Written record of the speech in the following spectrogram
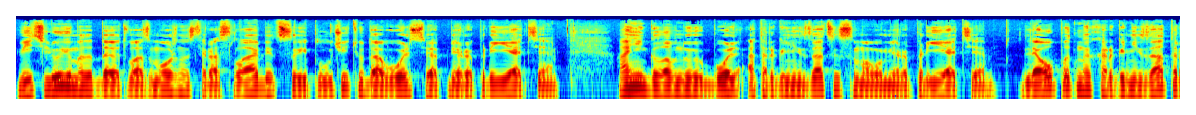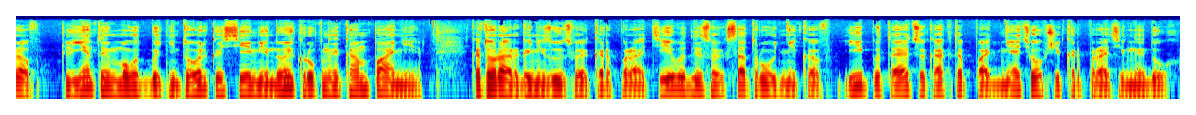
Ведь людям это дает возможность расслабиться и получить удовольствие от мероприятия, а не головную боль от организации самого мероприятия. Для опытных организаторов клиентами могут быть не только семьи, но и крупные компании, которые организуют свои корпоративы для своих сотрудников и пытаются как-то поднять общий корпоративный дух.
